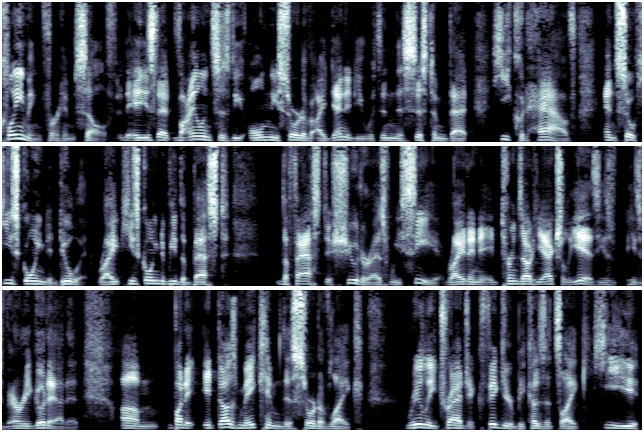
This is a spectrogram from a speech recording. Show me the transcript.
claiming for himself is that violence is the only sort of identity within this system that he could have and so he's going to do it right? He's going to be the best the fastest shooter as we see right? And it turns out he actually is. He's he's very good at it. Um, but it, it does make him this sort of like really tragic figure because it's like he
